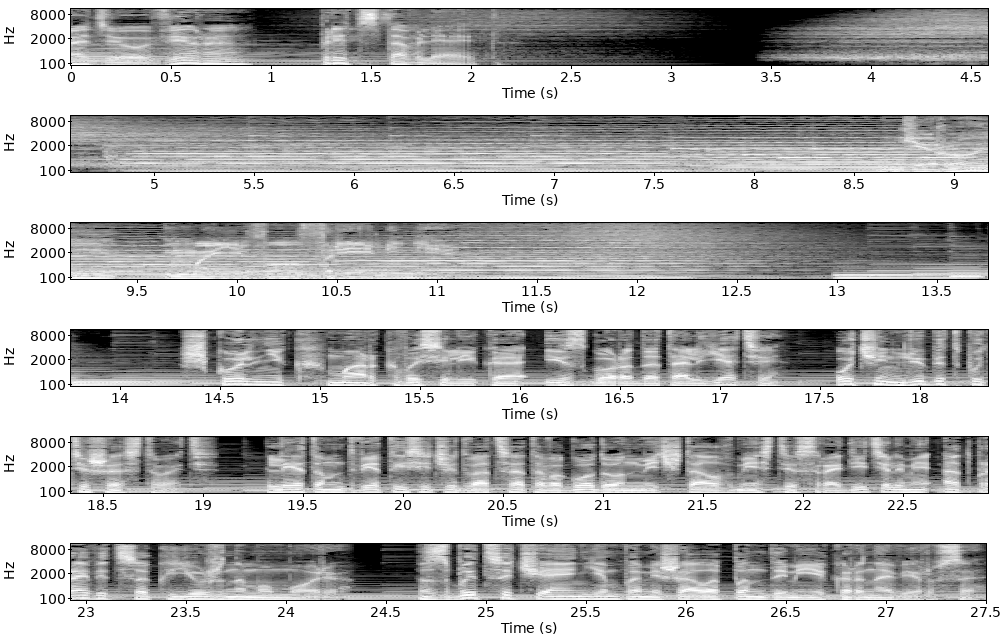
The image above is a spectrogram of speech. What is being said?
Радио «Вера» представляет Герои моего времени Школьник Марк Василика из города Тольятти очень любит путешествовать. Летом 2020 года он мечтал вместе с родителями отправиться к Южному морю. Сбыться чаянием помешала пандемия коронавируса.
